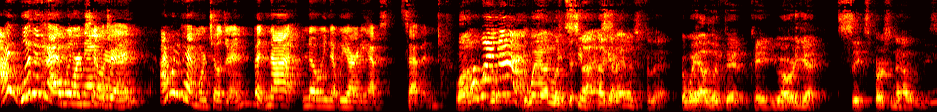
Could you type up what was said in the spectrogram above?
I would have had would more never- children. I would have had more children, but not knowing that we already have seven. Well, Well, why the, not? The way I looked It's at I, I got to answer for that. The way I looked at it, okay, you already got six personalities.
